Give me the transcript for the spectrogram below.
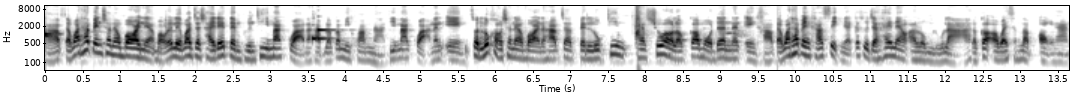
ครับแต่ว่าถ้าเป็น Chanel Boy เนี่ยบอกได้เลยว่าจะใช้ได้เต็มพื้นที่มากกว่านะครับแล้วก็มีความหนาที่มากกว่านั่นเอง ส่วนลุคของ Chanel Boy นะครับจะเป็นลุคที่ casual แล้วก็ modern นั่นเองครับแต่ว่าถ้าเป็นคลาสสิกเนี่ยก็คือจะให้แนวอารมณ์หรูหราแล้วก็เอาไว้สำหรับออกงาน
